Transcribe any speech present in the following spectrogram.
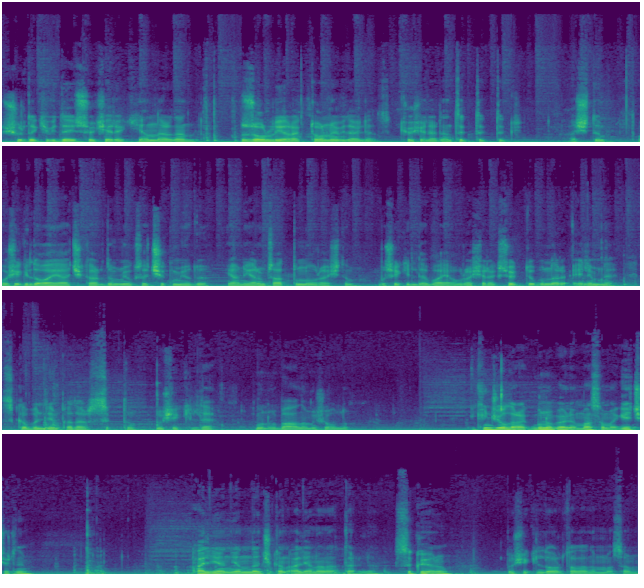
şuradaki vidayı sökerek yanlardan zorlayarak tornavidayla köşelerden tık tık tık açtım. O şekilde o ayağı çıkardım yoksa çıkmıyordu. Yani yarım saat bununla uğraştım. Bu şekilde bayağı uğraşarak söktü. Bunları elimle sıkabildiğim kadar sıktım. Bu şekilde bunu bağlamış oldum. İkinci olarak bunu böyle masama geçirdim. Alyan yanından çıkan alyan anahtarıyla sıkıyorum. Bu şekilde ortaladım masamı.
